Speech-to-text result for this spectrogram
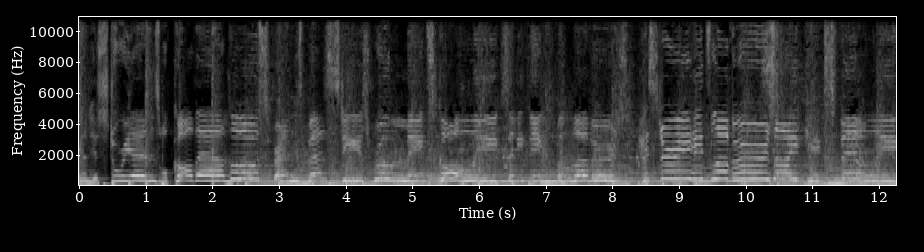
And historians will call them close friends, besties, roommates, colleagues, anything but lovers. History hates lovers, sidekicks, family,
